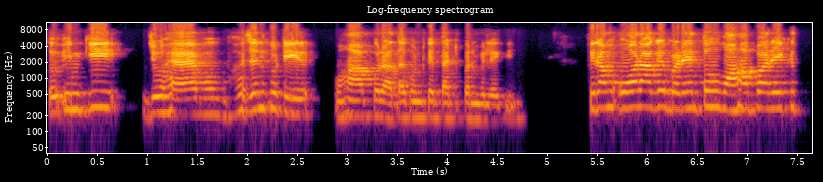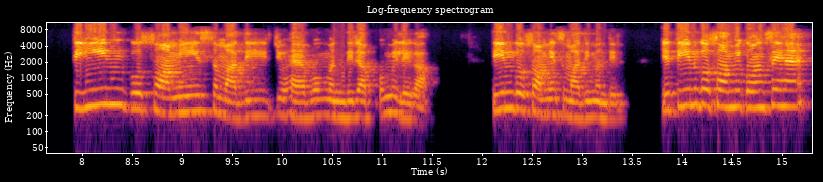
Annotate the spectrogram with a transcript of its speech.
तो इनकी जो है, वो भजन कुटीर वहाँ आपको राधा कुंड के तट पर मिलेगी। फिर हम और आगे बढ़े तो वहाँ पर एक तीन गोस्वामी समाधि जो है, वो मंदिर आपको मिलेगा। तीन गोस्वामी समाधि मंदिर। ये तीन गोस्वामी कौन से हैं?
